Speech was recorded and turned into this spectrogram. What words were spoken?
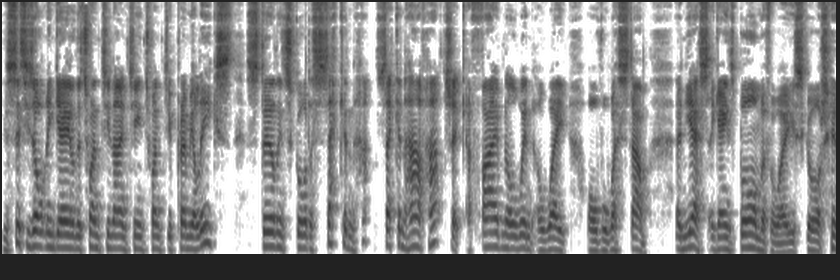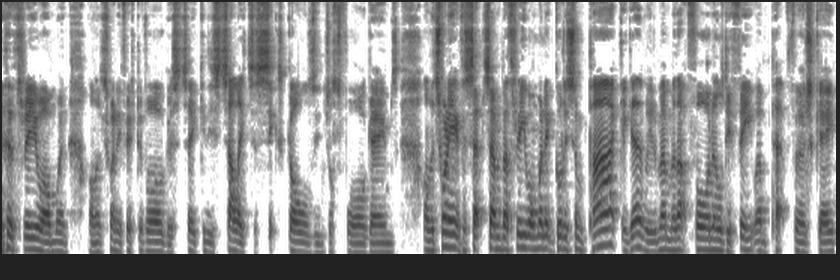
In City's opening game of the 2019-20 Premier League, Sterling scored a second second half hat trick, a 5-0 win away over West Ham. And yes, against Bournemouth away, he scored in a 3-1 win on the 25th of August, taking his tally to six goals in just four games. On the 28th of September, 3-1 win at Goodison Park. Again, we remember that 4-0 defeat when Pep first came.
